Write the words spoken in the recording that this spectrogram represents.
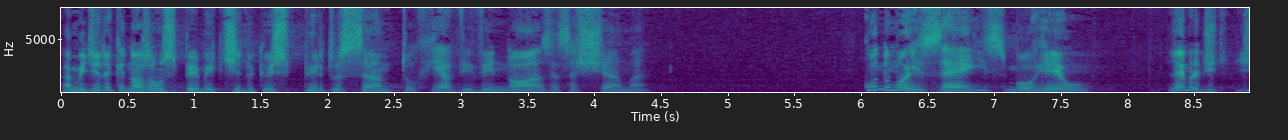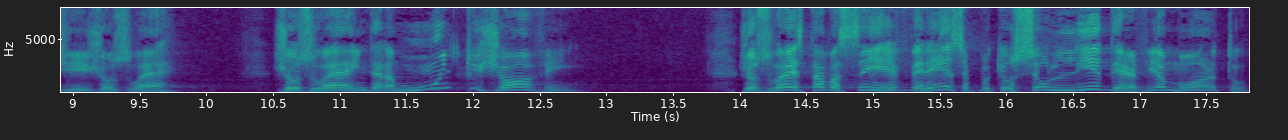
À medida que nós vamos permitindo que o Espírito Santo reavive em nós essa chama. Quando Moisés morreu, lembra de, de Josué? Josué ainda era muito jovem. Josué estava sem referência porque o seu líder havia morto.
